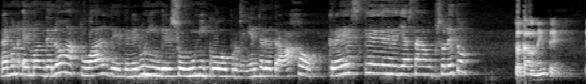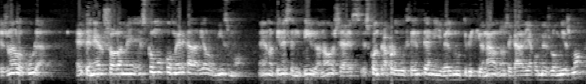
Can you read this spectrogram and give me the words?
el modelo actual de tener un ingreso único proveniente del trabajo, ¿crees que ya está obsoleto? Totalmente. Es una locura. ¿eh? tener solamente, es como comer cada día lo mismo. ¿eh? No tiene sentido, ¿no? O sea, es, contraproducente a nivel nutricional, ¿no? Si cada día comes lo mismo,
